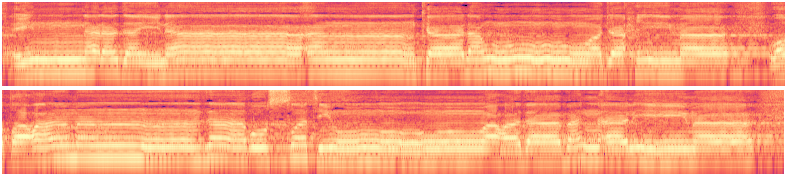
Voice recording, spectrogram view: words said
إن لدينا أنكالا وجحيما وطعاما ذا غصة وعذابا أليما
